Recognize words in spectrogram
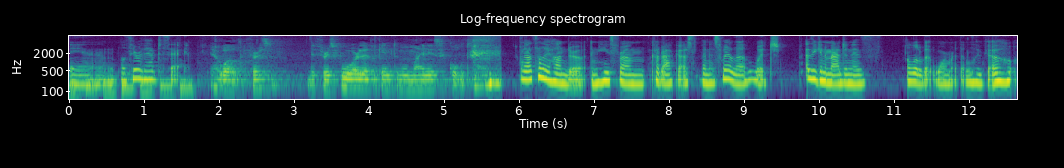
And let's hear what they have to say. Yeah, well, the first the first word that came to my mind is cold. That's Alejandro, and he's from Caracas, Venezuela, which, as you can imagine, is a little bit warmer than Lugo.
